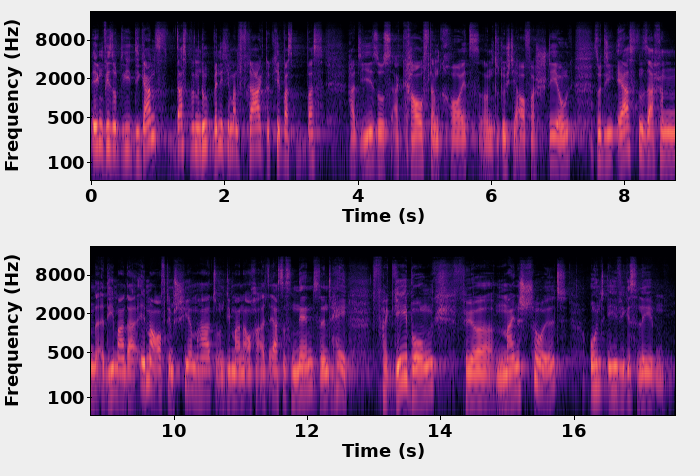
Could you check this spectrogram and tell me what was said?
irgendwie so die, die ganz, das, wenn, du, wenn dich jemand fragt, okay, was, was, hat Jesus erkauft am Kreuz und durch die Auferstehung. So die ersten Sachen, die man da immer auf dem Schirm hat und die man auch als erstes nennt, sind, hey, Vergebung für meine Schuld und ewiges Leben.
